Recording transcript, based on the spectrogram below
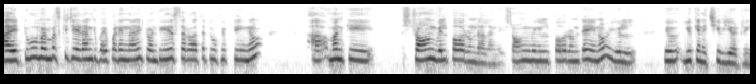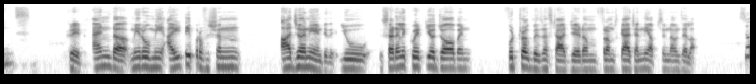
అది టూ మెంబర్స్కి చేయడానికి భయపడిందని ట్వంటీ ఇయర్స్ తర్వాత టూ ఫిఫ్టీను మనకి స్ట్రాంగ్ విల్ పవర్ ఉండాలండి స్ట్రాంగ్ విల్ పవర్ ఉంటే you know you'll you you can achieve your dreams great and మీరు మీ ఐటీ ప్రొఫెషన్ ఆ జర్నీ ఏంటిది? You suddenly quit your job and food truck business start చేయడం ఫ్రమ్ స్క్రాచ్ అన్ని అప్స్ అండ్ డౌన్స్ ఎలా? So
